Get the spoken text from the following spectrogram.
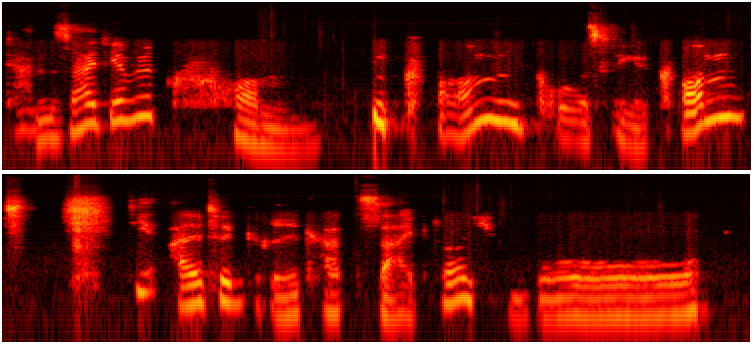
dann seid ihr willkommen. Kommt, Großlinge, kommt. Die alte Grillka zeigt euch wo.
